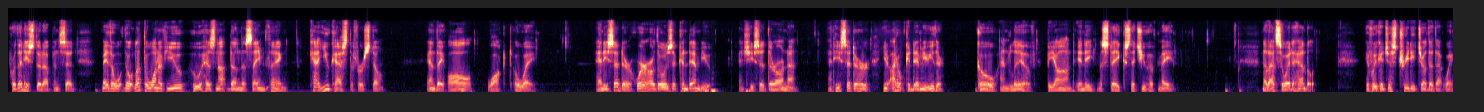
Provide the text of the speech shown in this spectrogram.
For then he stood up and said, May the, the, let the one of you who has not done the same thing, you cast the first stone. And they all walked away. And he said to her, Where are those that condemn you? And she said, There are none. And he said to her, You know, I don't condemn you either. Go and live beyond any mistakes that you have made. Now, that's the way to handle it if we could just treat each other that way,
